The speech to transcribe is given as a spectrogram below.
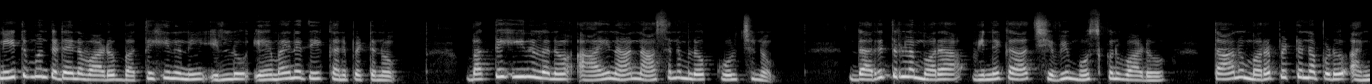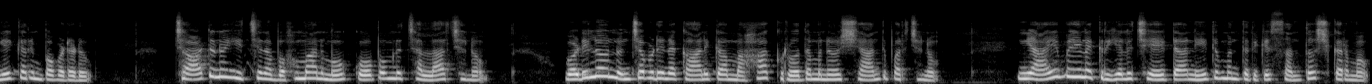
నీతిమంతుడైన వాడు భక్తిహీనుని ఇల్లు ఏమైనది కనిపెట్టను. భక్తిహీనులను ఆయన నాశనంలో కూల్చును. దరిద్రుల మొర వినక చెవి మూసుకునివాడు. తాను మొరపెట్టినప్పుడు అంగీకరింపబడడు. చాటును ఇచ్చిన బహుమానము కోపమును చల్లార్చును. ఒడిలో నుంచబడిన కానిక మహాక్రోధమును శాంతిపరచును. న్యాయమైన క్రియలు చేయట నీతిమంతునికి సంతోషకరము.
